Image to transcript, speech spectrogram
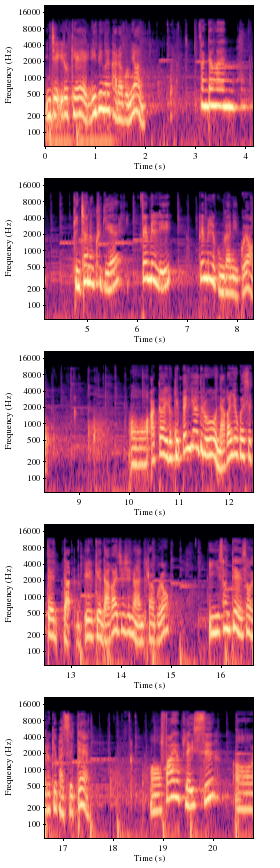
이제 이렇게 리빙을 바라보면 상당한 괜찮은 크기의 패밀리, 패밀리 공간이 있고요. 어, 아까 이렇게 백야드로 나가려고 했을 때 나- 이렇게 나가지지는 않더라고요. 이 상태에서 이렇게 봤을 때 어, 파이어플레이스 어,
